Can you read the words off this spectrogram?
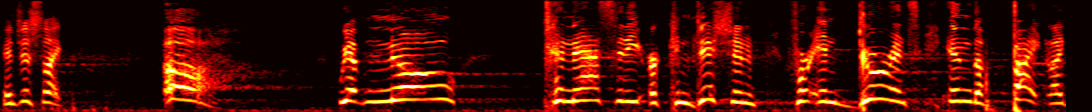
And just like, oh, we have no tenacity or condition for endurance in the fight. Like,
